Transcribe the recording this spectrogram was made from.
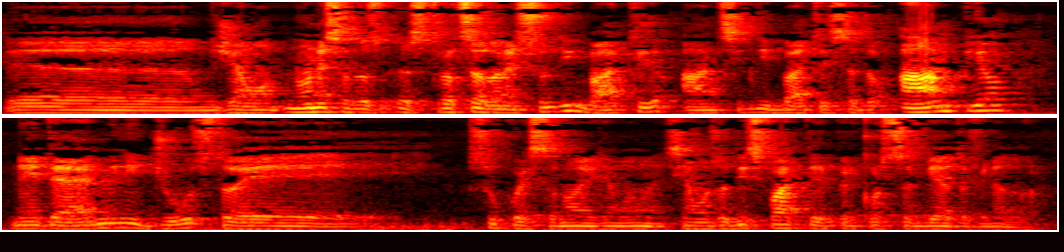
eh, diciamo, non è stato strozzato nessun dibattito, anzi il dibattito è stato ampio nei termini, giusto e su questo noi siamo, siamo soddisfatti del percorso avviato fino ad ora.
